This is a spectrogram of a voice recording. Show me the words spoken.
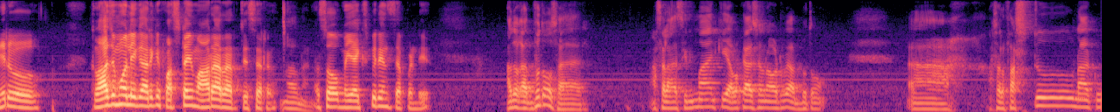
మీరు రాజమౌళి గారికి ఫస్ట్ టైం ఆర్ఆర్ఆర్ చేశారు. అవునండి. సో మీ ఎక్స్పీరియన్స్ చెప్పండి. అదొక అద్భుతం సార్. అసలు ఆ సినిమాకి అవకాశం రావటమే అద్భుతం. అసలు ఫస్ట్ నాకు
